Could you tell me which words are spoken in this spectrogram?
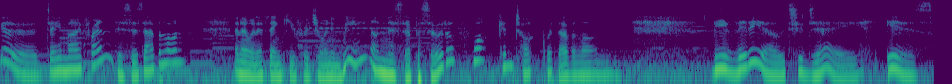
Good day, my friend. This is Avalon, and I want to thank you for joining me on this episode of Walk and Talk with Avalon. The video today is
